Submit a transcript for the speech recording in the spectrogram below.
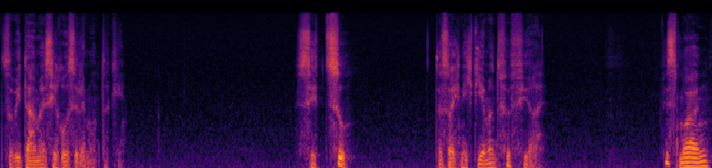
so wie damals Jerusalem unterging. Seht zu, dass euch nicht jemand verführe. Bis morgen.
